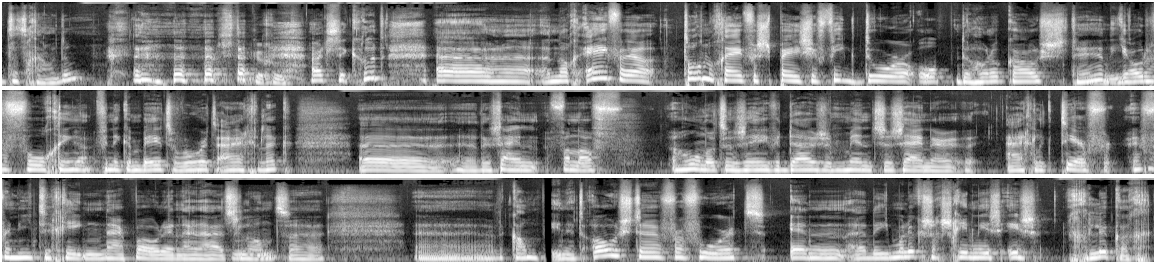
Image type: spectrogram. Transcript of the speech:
dat gaan we doen. Hartstikke goed. Hartstikke goed. Uh, nog even, toch nog even specifiek door op de Holocaust. Hè? De Jodenvervolging ja. vind ik een beter woord eigenlijk. Uh, er zijn vanaf 107.000 mensen zijn er eigenlijk ter ver vernietiging naar Polen en naar Duitsland. Mm. Uh, uh, de kamp in het oosten vervoerd. En uh, die Molukse geschiedenis is gelukkig.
